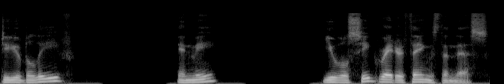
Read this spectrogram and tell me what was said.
Do you believe? In me? You will see greater things than this.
